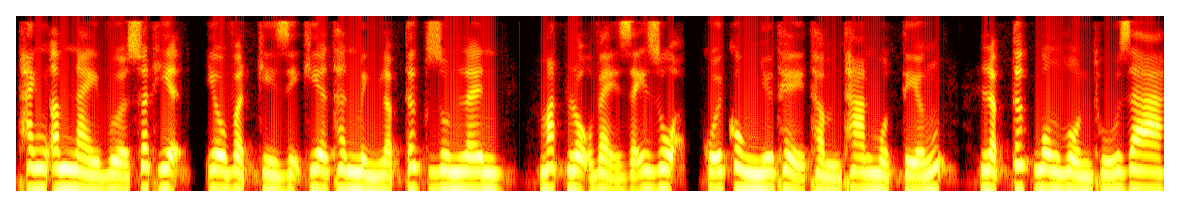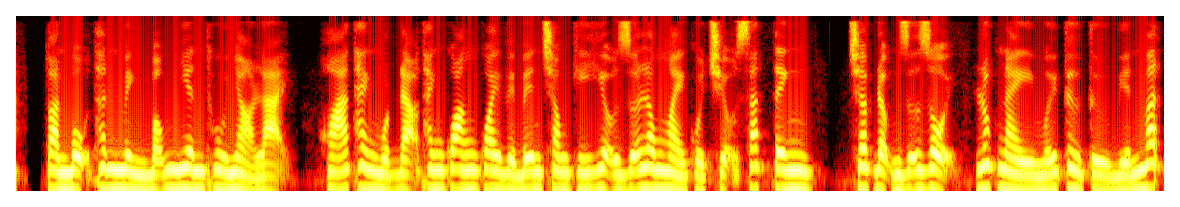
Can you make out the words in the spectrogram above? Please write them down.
Thanh âm này vừa xuất hiện, yêu vật kỳ dị kia thân mình lập tức run lên, mắt lộ vẻ dãy ruộng, cuối cùng như thể thầm than một tiếng, lập tức buông hồn thú ra, toàn bộ thân mình bỗng nhiên thu nhỏ lại, hóa thành một đạo thanh quang quay về bên trong ký hiệu giữa lông mày của Triệu Sát Tinh, chớp động dữ dội, lúc này mới từ từ biến mất.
